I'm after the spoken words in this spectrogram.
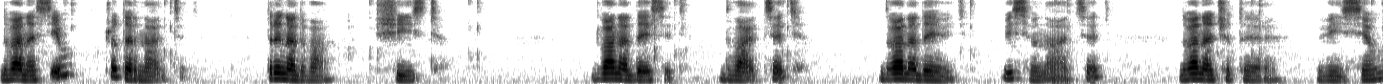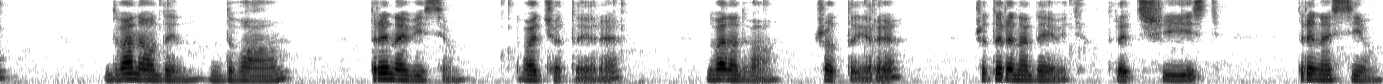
2 на 7 14. 3 на 2 6. 2 на 10 20. 2 на 9 18. 2 на 4 8. 2 на 1 2. 3 на 8 24. 2 на 2 4. 4 на 9 36. 3 на 7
